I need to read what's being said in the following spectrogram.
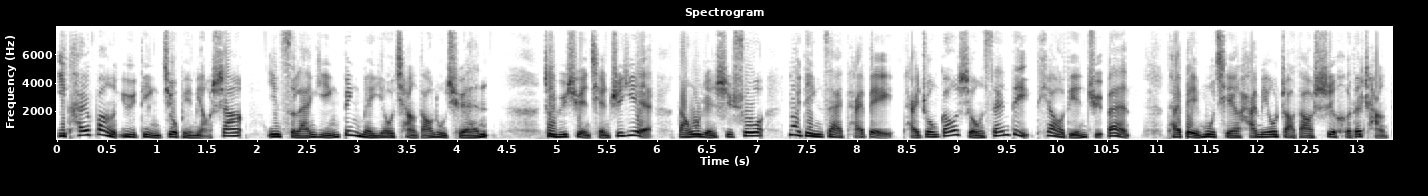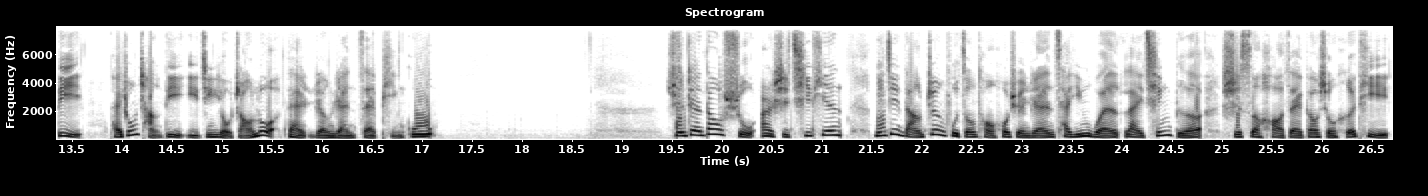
一开放预定就被秒杀，因此蓝营并没有抢到路权。至于选前之夜，党务人士说，预定在台北、台中、高雄三地跳点举办。台北目前还没有找到适合的场地，台中场地已经有着落，但仍然在评估。选战倒数二十七天，民进党正副总统候选人蔡英文、赖清德十四号在高雄合体，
